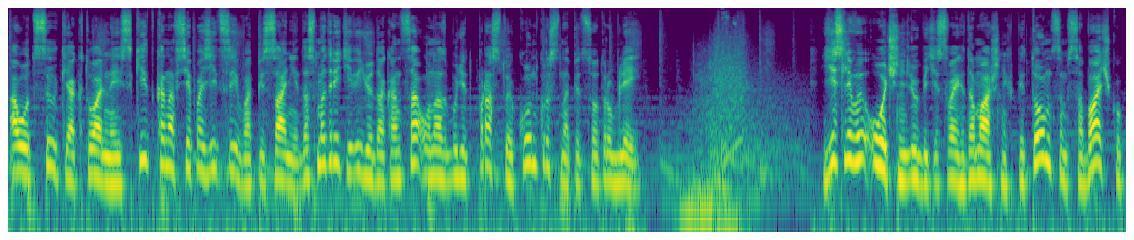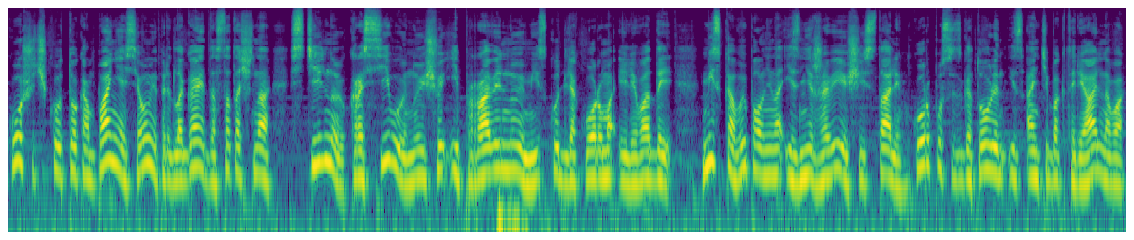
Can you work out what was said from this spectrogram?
А вот ссылки актуальная и скидка на все позиции в описании. Досмотрите видео до конца, у нас будет простой конкурс на 500 рублей. Если вы очень любите своих домашних питомцев, собачку, кошечку, то компания Xiaomi предлагает достаточно стильную, красивую, но еще и правильную миску для корма или воды. Миска выполнена из нержавеющей стали, корпус изготовлен из антибактериального,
